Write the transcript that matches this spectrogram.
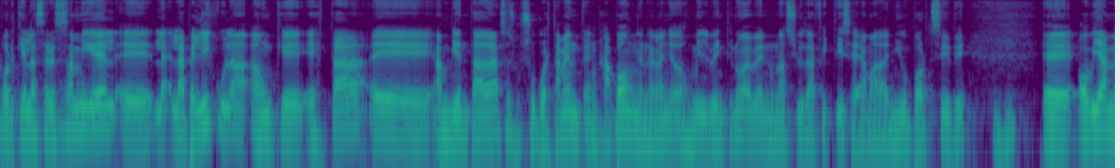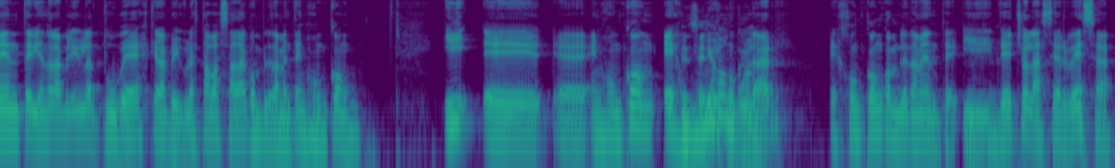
porque la cerveza San Miguel, eh, la, la película, aunque está eh, ambientada supuestamente en Japón en el año 2029, en una ciudad ficticia llamada Newport City, eh, obviamente viendo la película tú ves que la película está basada completamente en Hong Kong. Y eh, eh, en Hong Kong es ¿En serio muy Hong Kong? popular. Es Hong Kong completamente. Y de hecho, la cerveza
